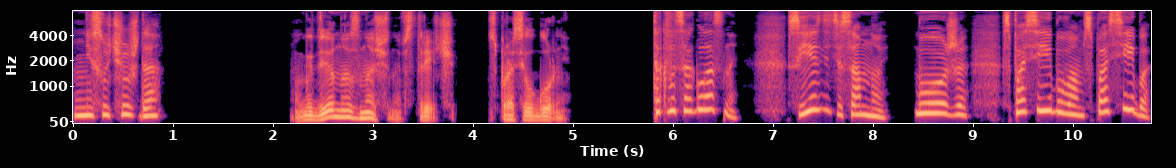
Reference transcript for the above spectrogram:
не сучушь, да? «Где назначены встречи?» — спросил Гурни. «Так вы согласны? Съездите со мной? «Боже, спасибо вам, спасибо.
